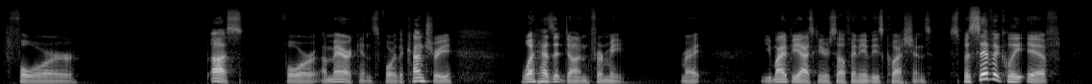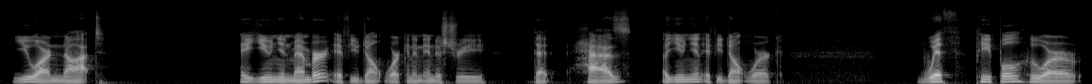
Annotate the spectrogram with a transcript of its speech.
for us, for Americans, for the country? What has it done for me? Right? You might be asking yourself any of these questions, specifically if you are not a union member, if you don't work in an industry that has a union, if you don't work with people who are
